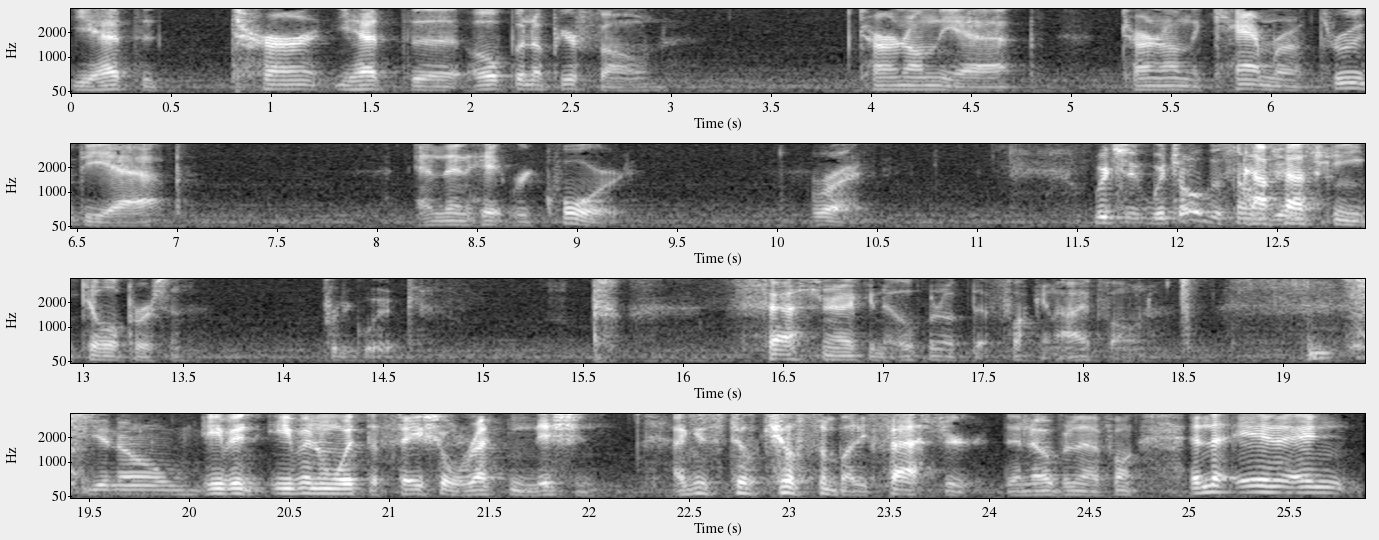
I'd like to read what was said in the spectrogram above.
you had to turn, you had to open up your phone, turn on the app, turn on the camera through the app, and then hit record. Right. Which which all this sounds How fast can you kill a person? pretty quick. Faster than I can open up that fucking iPhone. You know, Even even with the facial recognition, I can still kill somebody faster than opening that phone. And the, and and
